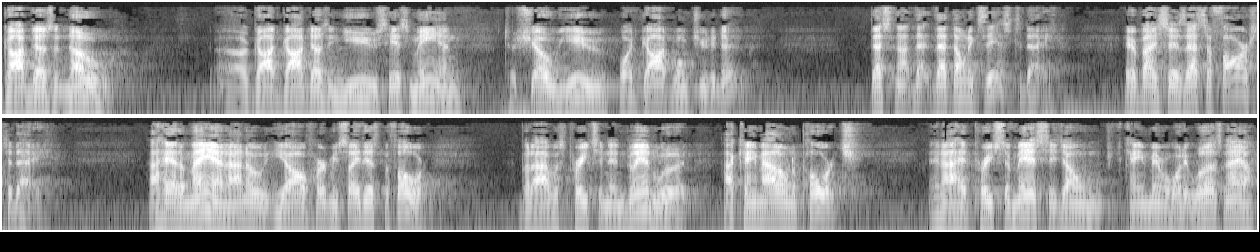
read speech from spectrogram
God doesn't know. Uh, God, God doesn't use His men to show you what God wants you to do. That's not, that, that don't exist today. Everybody says that's a farce today. I had a man, I know y'all have heard me say this before, but I was preaching in Glenwood. I came out on the porch and I had preached a message on, can't remember what it was now,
